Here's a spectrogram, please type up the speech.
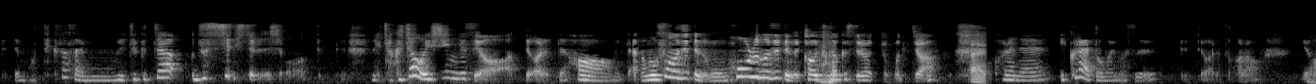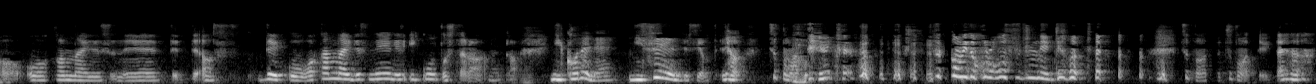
て言って持ってください。もうめちゃくちゃずっしりしてるでしょ？って、めちゃくちゃ美味しいんですよって言われて、はぁ、みたいな。もうその時点で、もうホールの時点で買う気なくしてるわけよ、こっちは。はい。これね、いくらやと思います？って言って言われたから、いや、わかんないですねって言って、あ、すで、こう、わかんないですねで行こうとしたら、なんか、2個でね、2000円ですよって。いや、ちょっと待って、みたいな。突っ込みどころ多すぎんねんけど、みたいな。ちょっと待って、ちょっと待って、みたいな。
